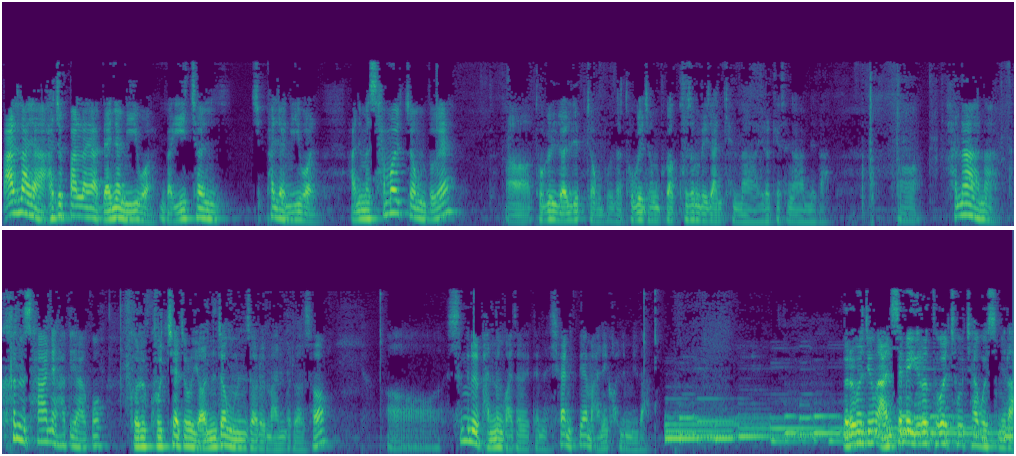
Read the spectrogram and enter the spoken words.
빨라야 아주 빨라야 내년 2월, 그러니까 2018년 2월 아니면 3월 정도에 어, 독일 연립 정부, 독일 정부가 구성되지 않겠나 이렇게 생각합니다. 어, 하나하나 큰 사안에 합의하고 그를 구체적으로 연정 문서를 만들어서 어, 승인을 받는 과정이기 때문에 시간이 꽤 많이 걸립니다. 여러분 지금 안쌤의 유로톡을 청취하고 있습니다.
